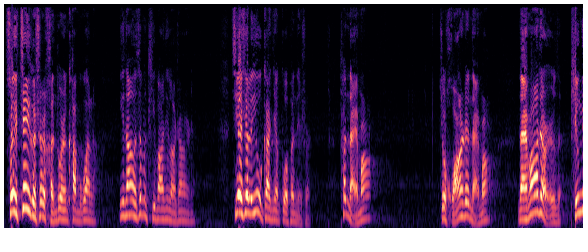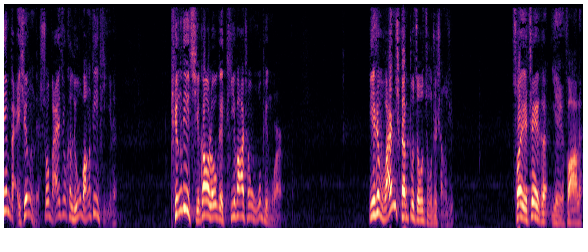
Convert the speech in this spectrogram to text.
所以这个事儿很多人看不惯了，你哪有这么提拔你老丈人的？接下来又干件过分的事儿，他奶妈，就是皇上这奶妈，奶妈的儿子，平民百姓的，说白了就跟流氓地痞的，平地起高楼给提拔成五品官。你是完全不走组织程序，所以这个引发了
